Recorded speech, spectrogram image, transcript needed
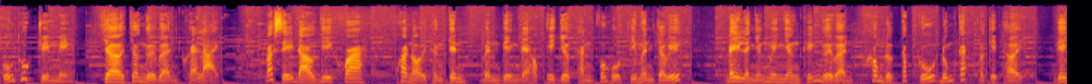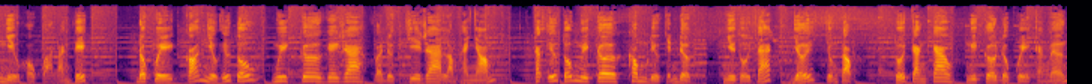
uống thuốc truyền miệng, chờ cho người bệnh khỏe lại. Bác sĩ Đào Duy Khoa, khoa nội thần kinh, bệnh viện Đại học Y Dược thành phố Hồ Chí Minh cho biết, đây là những nguyên nhân khiến người bệnh không được cấp cứu đúng cách và kịp thời, gây nhiều hậu quả đáng tiếc. Đột quỵ có nhiều yếu tố nguy cơ gây ra và được chia ra làm hai nhóm. Các yếu tố nguy cơ không điều chỉnh được như tuổi tác, giới, chủng tộc. Tuổi càng cao, nguy cơ đột quỵ càng lớn.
